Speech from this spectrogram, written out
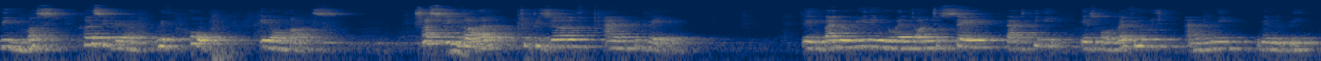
we must persevere with hope in our hearts, trusting God to preserve and prevail. The Bible reading went on to say that He is our refuge and we will be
